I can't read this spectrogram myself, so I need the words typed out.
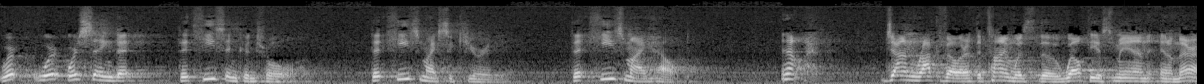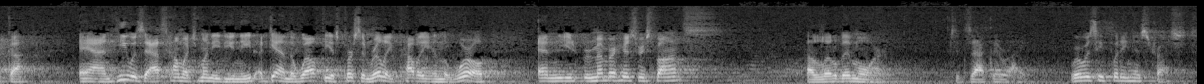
We're, we're, we're saying that, that He's in control, that He's my security, that He's my help. Now, John Rockefeller at the time was the wealthiest man in America. And he was asked, How much money do you need? Again, the wealthiest person, really, probably in the world. And you remember his response? A little bit more. It's exactly right. Where was he putting his trust?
